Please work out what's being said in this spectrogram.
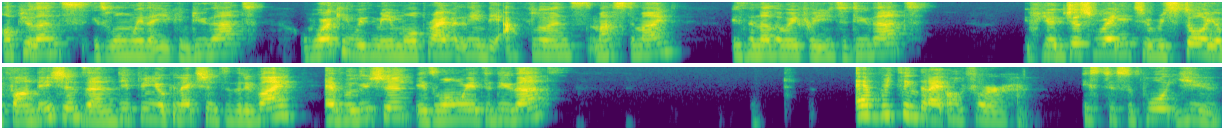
Opulence is one way that you can do that. Working with me more privately in the affluence mastermind is another way for you to do that. If you're just ready to restore your foundations and deepen your connection to the divine, evolution is one way to do that. Everything that I offer is to support you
